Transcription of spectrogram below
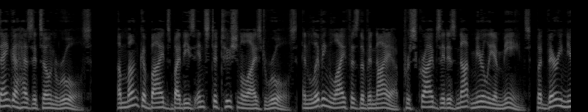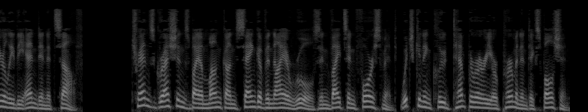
sangha has its own rules. A monk abides by these institutionalized rules, and living life as the Vinaya prescribes it is not merely a means, but very nearly the end in itself. Transgressions by a monk on Sangha Vinaya rules invites enforcement, which can include temporary or permanent expulsion.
